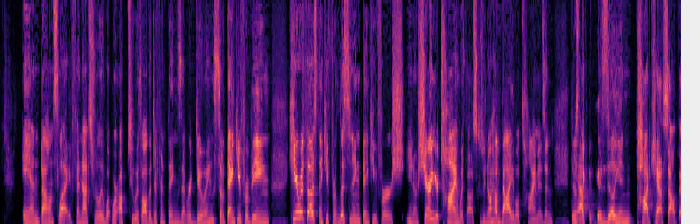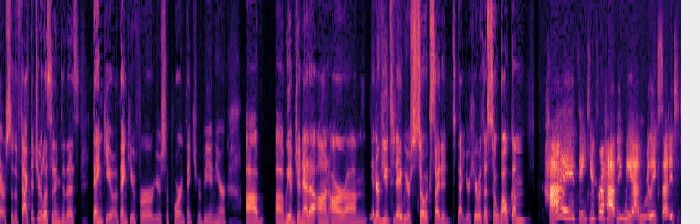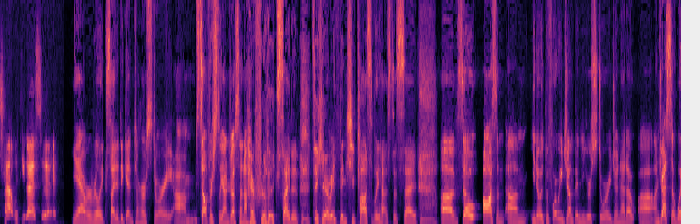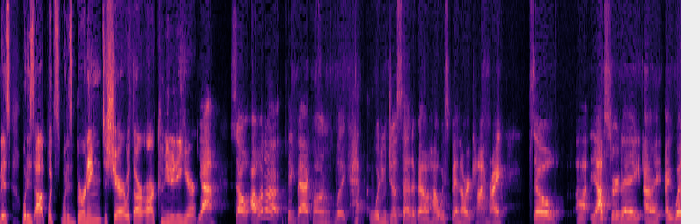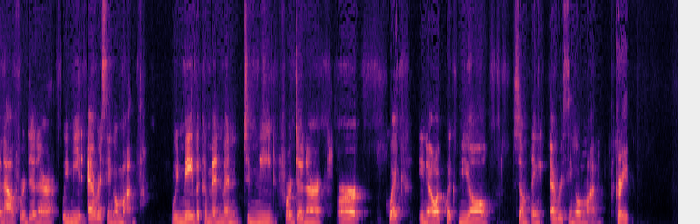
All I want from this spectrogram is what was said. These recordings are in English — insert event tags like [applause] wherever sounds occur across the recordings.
and balanced life. And that's really what we're up to with all the different things that we're doing. So thank you for being here with us. Thank you for listening. Thank you for, sh- you know, sharing your time with us because we know how valuable time is. And there's yeah. like a gazillion podcasts out there. So the fact that you're listening to this, thank you. Thank you for your support and thank you for being here. Um, uh, we have Johnetta on our um, interview today. We are so excited that you're here with us. So welcome. Hi, thank you for having me. I'm really excited to chat with you guys today. Yeah, we're really excited to get into her story. Um, selfishly, Andressa and I are [laughs] really excited to hear everything she possibly has to say. Uh, so awesome! Um, you know, before we jump into your story, Johnetta, uh, Andressa, what is what is up? What's what is burning to share with our our community here? Yeah. So I want to pick back on like what you just said about how we spend our time, right? So uh, yesterday, I I went out for dinner. We meet every single month we made the commitment to meet for dinner or quick, you know, a quick meal, something every single month. Great.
